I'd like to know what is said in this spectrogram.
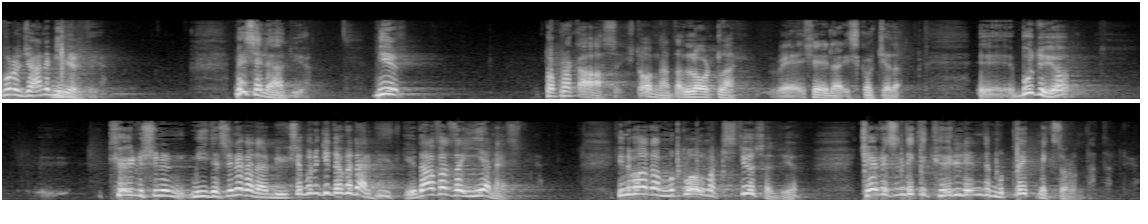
vuracağını bilir diyor. Mesela diyor, bir toprak ağası, işte onlar da lordlar ve şeyler İskoçya'da. Ee, bu diyor, köylüsünün midesi ne kadar büyükse bununki de o kadar büyük diyor. Daha fazla yiyemez diyor. Şimdi bu adam mutlu olmak istiyorsa diyor, çevresindeki köylülerini de mutlu etmek zorundadır diyor.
